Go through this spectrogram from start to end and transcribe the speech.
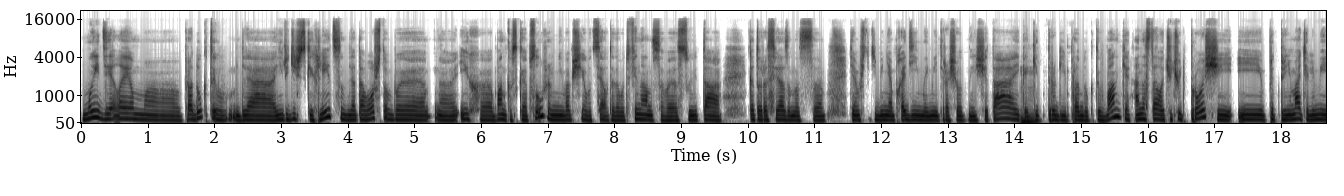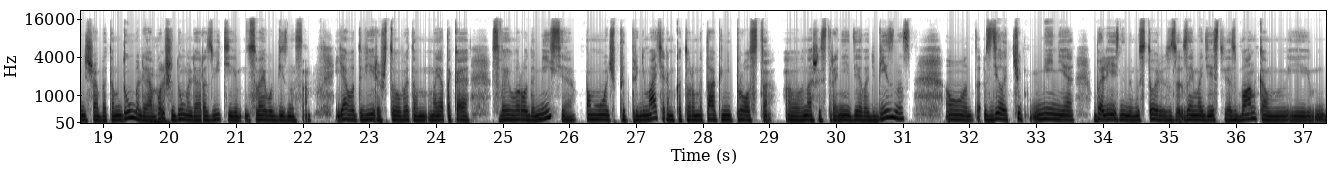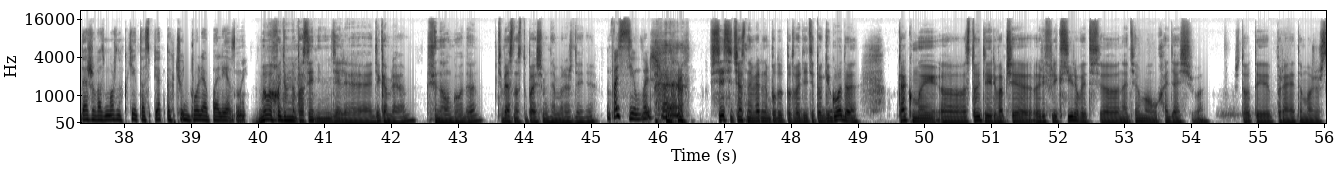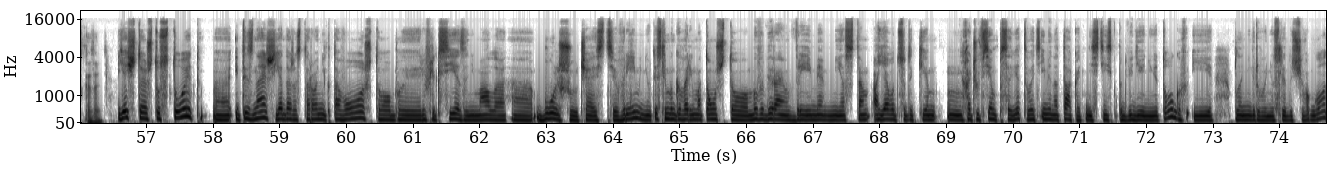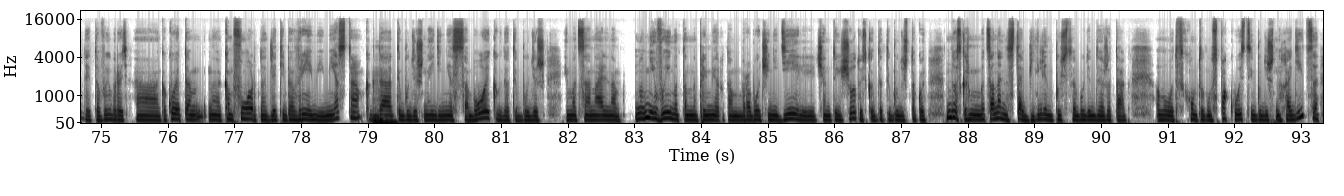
Мы делаем э, продукты для юридических лиц для того, чтобы э, их банковское обслуживание и вообще вот вся вот эта вот финансовая суета, которая связана с тем, что тебе необходимо иметь расчетные счета и mm-hmm. какие-то другие продукты в банке, она стала чуть-чуть проще, и предприниматели меньше об этом думали, а mm-hmm. больше думали о развитии своего бизнеса. Я вот верю, что в этом моя такая своего рода миссия помочь предпринимателям, которым и так непросто э, в нашей стране делать бизнес, вот, сделать чуть менее болезненным историю взаимодействия с банком и даже, возможно, в каких-то аспектах чуть более полезной. Мы выходим на последней неделе декабря, финал года. Тебя с наступающим днем рождения. Спасибо большое. Все сейчас, наверное, будут подводить итоги года. Как мы, э, стоит ли вообще рефлексировать э, на тему уходящего? Что ты про это можешь сказать? Я считаю, что стоит. Э, и ты знаешь, я даже сторонник того, чтобы рефлексия занимала э, большую часть времени. Вот если мы говорим о том, что мы выбираем время, место, а я вот все-таки хочу всем посоветовать именно так отнестись к подведению итогов и планированию следующего года, это выбрать э, какое-то комфортное для тебя время и место, когда mm-hmm. ты будешь наедине с собой, когда ты будешь эмоционально ну, не вымотан, например, там, рабочей недели или чем-то еще, то есть когда ты будешь такой, ну, да, скажем, эмоционально стабилен, пусть это будет даже так, вот, в каком-то спокойствии будешь находиться,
